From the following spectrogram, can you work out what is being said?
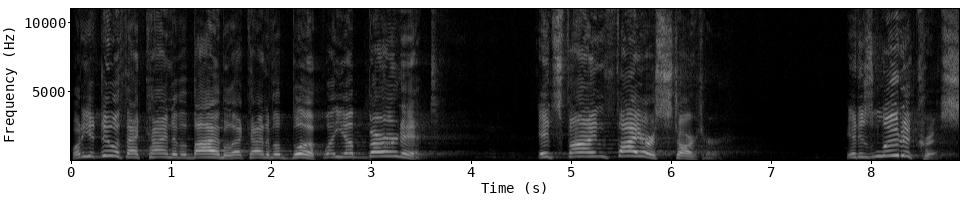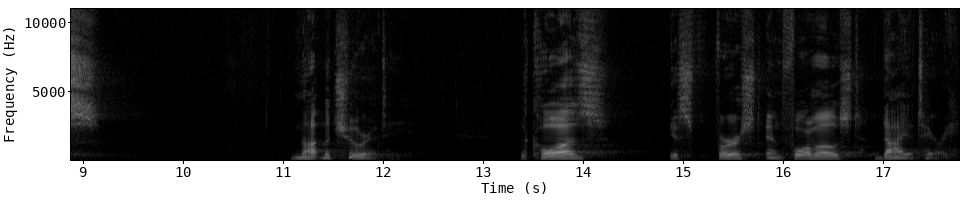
What do you do with that kind of a Bible, that kind of a book? Well, you burn it. It's fine fire starter. It is ludicrous, not maturity. The cause is first and foremost dietary.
